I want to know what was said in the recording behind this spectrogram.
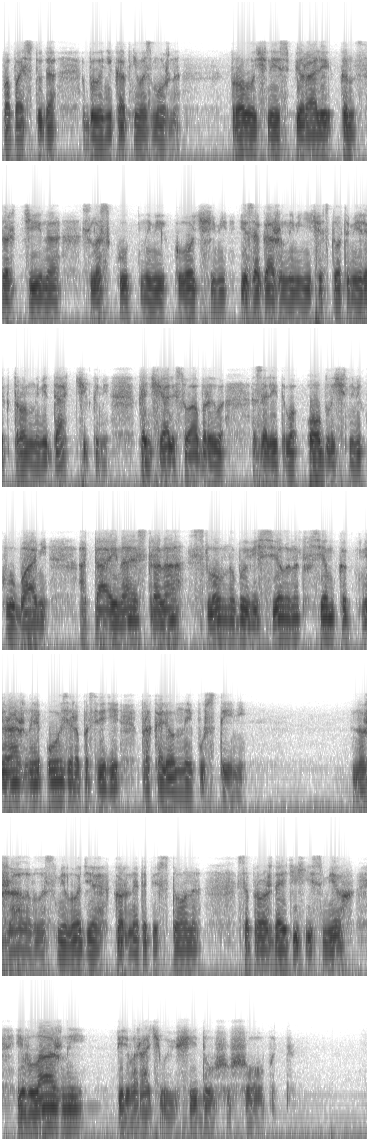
Попасть туда было никак невозможно. Проволочные спирали концертина с лоскутными клочьями и загаженными нечистотами электронными датчиками кончались у обрыва, залитого облачными клубами, а та иная страна словно бы висела над всем, как миражное озеро посреди прокаленной пустыни. Но жаловалась мелодия корнета пистона, сопровождая тихий смех и влажный, переворачивающий душу шепот.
